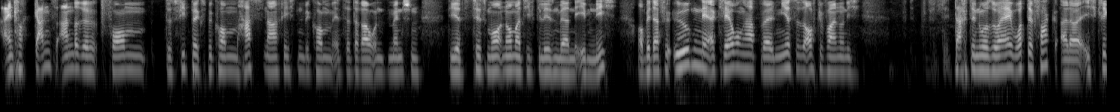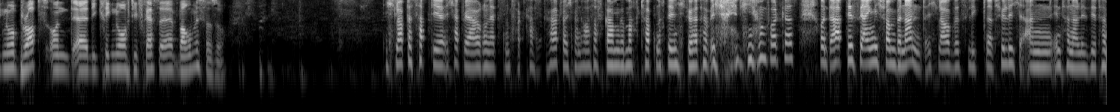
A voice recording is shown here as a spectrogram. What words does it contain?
einfach ganz andere Formen des Feedbacks bekommen, Hassnachrichten bekommen etc. und Menschen, die jetzt cis-normativ gelesen werden, eben nicht. Ob ihr dafür irgendeine Erklärung habt, weil mir ist es aufgefallen und ich dachte nur so, hey, what the fuck, Alter, ich krieg nur Props und äh, die kriegen nur auf die Fresse. Warum ist das so? Ich glaube, das habt ihr, ich habe ja euren letzten Podcast gehört, weil ich meine Hausaufgaben gemacht habe, nachdem ich gehört habe, ich rede hier im Podcast. Und da habt ihr es ja eigentlich schon benannt. Ich glaube, es liegt natürlich an internalisierter,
